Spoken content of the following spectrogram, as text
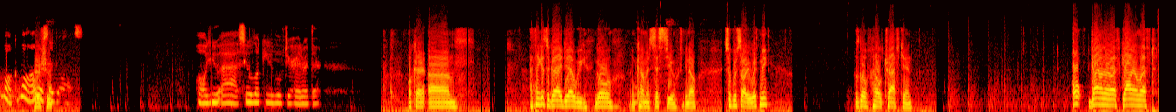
Come on, come on. I want to shoot. Oh, you ass. You lucky you moved your head right there. Okay, um, I think it's a good idea we go and come assist you, you know? Super sorry, with me? Let's go help trash can. Oh, guy on the left, guy on the left.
